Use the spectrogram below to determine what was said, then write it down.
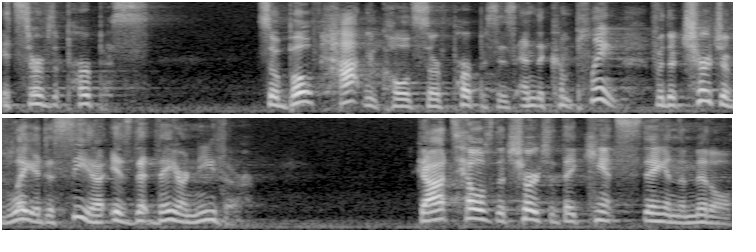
It serves a purpose. So both hot and cold serve purposes, and the complaint for the church of Laodicea is that they are neither. God tells the church that they can't stay in the middle.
